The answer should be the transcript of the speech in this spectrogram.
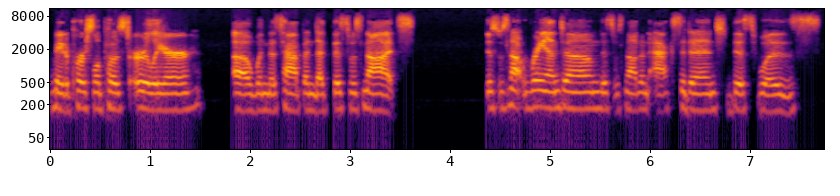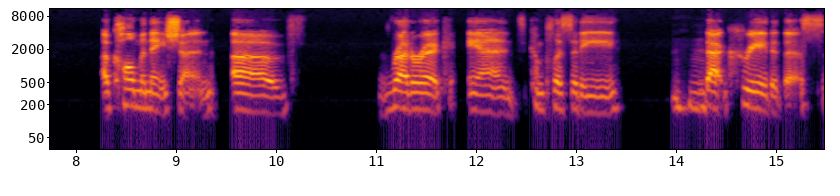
made a personal post earlier uh, when this happened that this was not this was not random. This was not an accident. This was a culmination of rhetoric and complicity mm-hmm. that created this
